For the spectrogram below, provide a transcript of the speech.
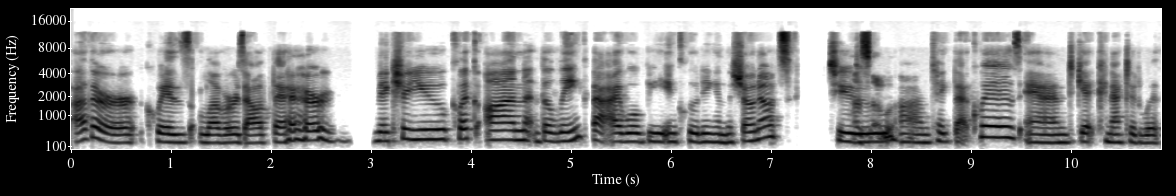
other quiz lovers out there, make sure you click on the link that I will be including in the show notes to awesome. um, take that quiz and get connected with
